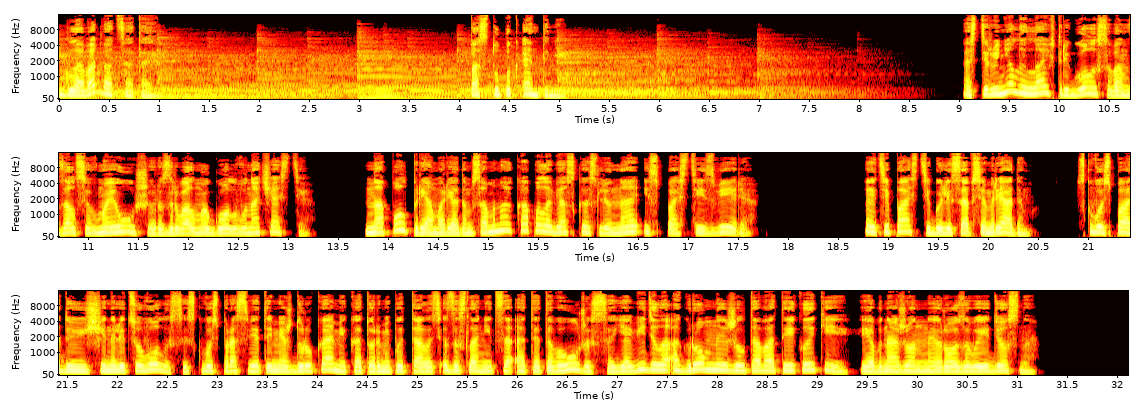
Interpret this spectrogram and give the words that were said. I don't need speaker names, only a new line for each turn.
Глава 20. Поступок Энтони. Остервенелый лай в три голоса вонзался в мои уши, разрывал мою голову на части. На пол прямо рядом со мной капала вязкая слюна из пастей зверя. Эти пасти были совсем рядом, Сквозь падающие на лицо волосы, сквозь просветы между руками, которыми пыталась заслониться от этого ужаса, я видела огромные желтоватые клыки и обнаженные розовые десна.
